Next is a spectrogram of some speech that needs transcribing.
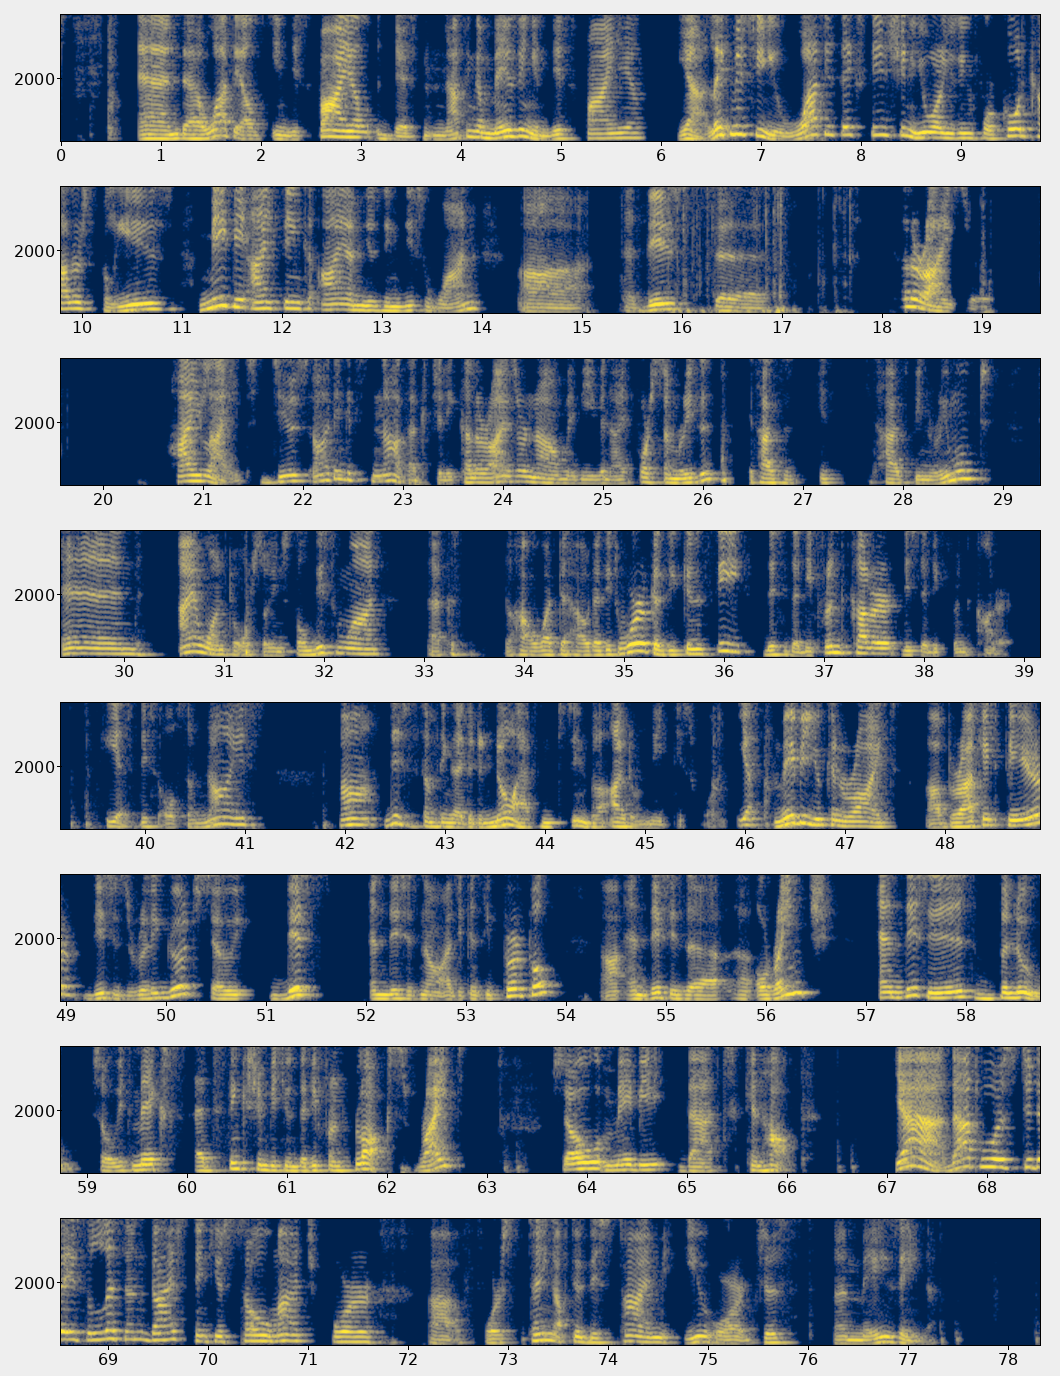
And uh, what else in this file? There's nothing amazing in this file. Yeah, let me see. What is the extension you are using for code colors, please? Maybe I think I am using this one. Uh, this uh, colorizer highlight juice i think it's not actually colorizer now maybe even i for some reason it has it, it has been removed. And i want to also install this one because uh, how what how does it work? As you can see this is a different color this is a different color. Yes this is also nice uh, this is something I didn't know, I haven't seen, but I don't need this one. Yeah, maybe you can write a bracket pair. This is really good. So this and this is now, as you can see, purple, uh, and this is uh, uh, orange, and this is blue. So it makes a distinction between the different blocks, right? So maybe that can help yeah, that was today's lesson, guys. Thank you so much for uh, for staying up to this time. You are just amazing.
